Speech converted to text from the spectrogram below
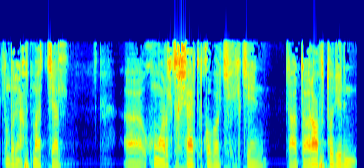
олон бүрийн автоматжаал хүн оролцох шаардлагагүй болж эхэлж байна. За одоо роботууд ер нь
